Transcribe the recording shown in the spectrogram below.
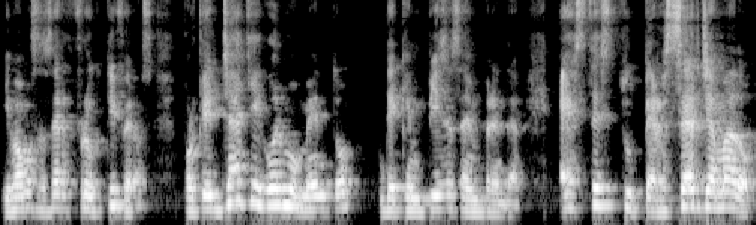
y vamos a ser fructíferos, porque ya llegó el momento de que empieces a emprender. Este es tu tercer llamado.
